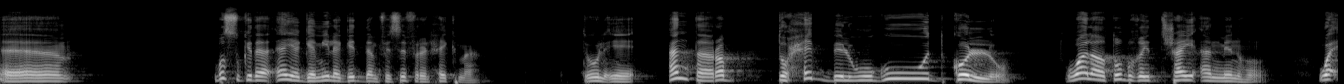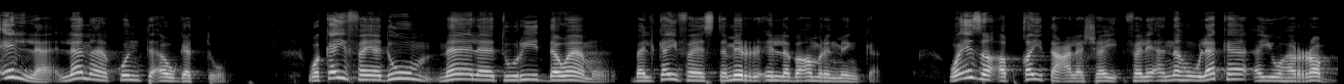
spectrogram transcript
آه بصوا كده آية جميلة جدا في سفر الحكمة. تقول إيه؟ أنت يا رب تحب الوجود كله ولا تبغض شيئا منه وإلا لما كنت أوجدته. وكيف يدوم ما لا تريد دوامه بل كيف يستمر إلا بأمر منك. وإذا أبقيت على شيء فلأنه لك أيها الرب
